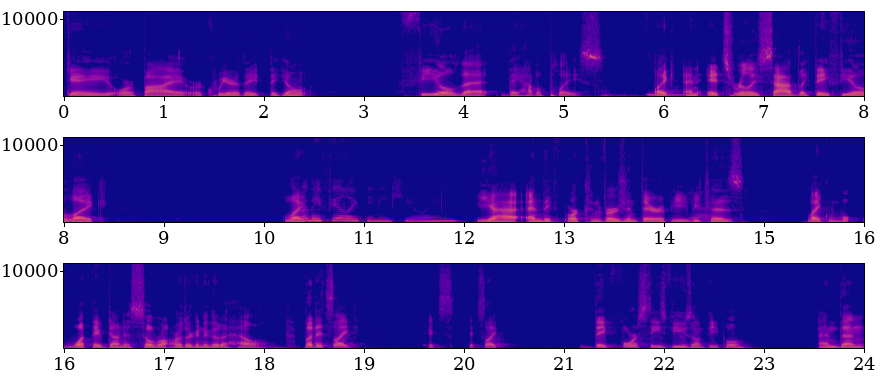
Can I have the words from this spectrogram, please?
gay or bi or queer, they they don't feel that they have a place. Like and it's really sad like they feel like like or they feel like they need healing. yeah, and they or conversion therapy Yeah. because like w- what they've done is so wrong or they're going to go to hell. But it's like it's it's like they force these views on people and then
